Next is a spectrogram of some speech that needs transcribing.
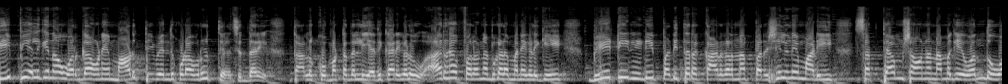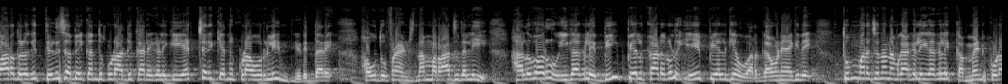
ಬಿಪಿಎಲ್ಗೆ ನಾವು ವರ್ಗಾವಣೆ ಮಾಡುತ್ತೇವೆ ಎಂದು ಕೂಡ ಅವರು ತಿಳಿಸಿದ್ದಾರೆ. ತಾಲೂಕು ಮಟ್ಟದಲ್ಲಿ ಅಧಿಕಾರಿಗಳು ಅರ್ಹ ಫಲಾನುಭವಿಗಳ ಮನೆಗಳಿಗೆ ಭೇಟಿ ನೀಡಿ ಪಡಿತರ ಕಾರ್ಡ್ಗಳನ್ನು ಪರಿಶೀಲನೆ ಮಾಡಿ ಸತ್ಯಾಂಶವನ್ನು ನಮಗೆ ಒಂದು ವಾರದೊಳಗೆ ತಿಳಿಸಬೇಕೆಂದು ಕೂಡ ಅಧಿಕಾರಿಗಳಿಗೆ ಎಚ್ಚರಿಕೆಯನ್ನು ಕೂಡ ಅವರಲ್ಲಿ ನೀಡಿದ್ದಾರೆ. ಹೌದು ಫ್ರೆಂಡ್ಸ್ ನಮ್ಮ ರಾಜ್ಯದಲ್ಲಿ ಹಲವಾರು ಈಗಾಗಲೇ ಬಿ ಪಿ ಎಲ್ ಕಾರ್ಡ್ಗಳು ಎ ಪಿ ಎಲ್ಗೆ ವರ್ಗಾವಣೆ ಆಗಿದೆ ತುಂಬಾ ಜನ ನಮಗಾಗಲೇ ಈಗಾಗಲೇ ಕಮೆಂಟ್ ಕೂಡ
